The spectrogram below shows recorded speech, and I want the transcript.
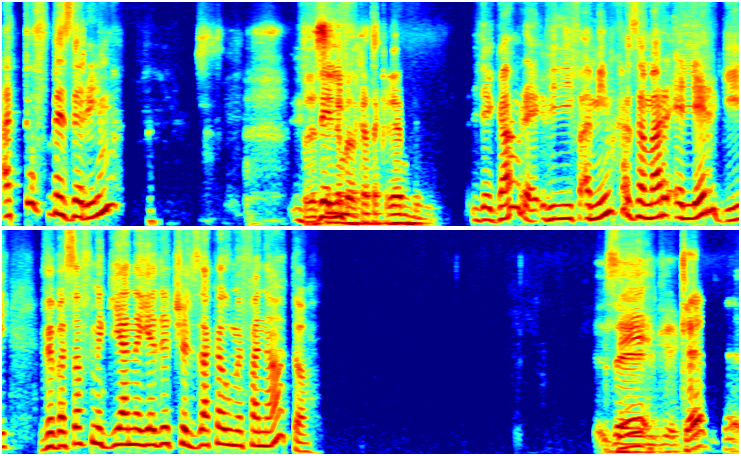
עטוף בזרים. פרסיליה ולפ- מלכת הקרמלין. לגמרי, ולפעמים הזמר אלרגי, ובסוף מגיעה ניידת של זקה ומפנה אותו. זה, כן, כן.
